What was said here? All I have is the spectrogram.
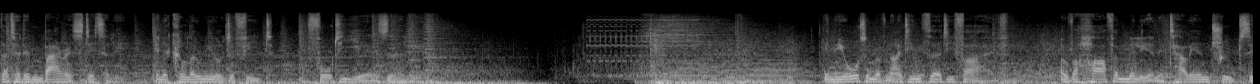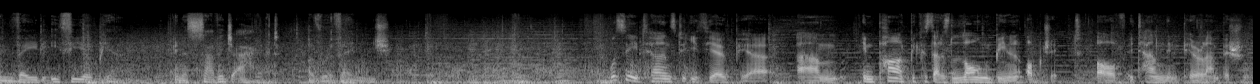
that had embarrassed Italy in a colonial defeat 40 years earlier. In the autumn of 1935, over half a million Italian troops invade Ethiopia in a savage act of revenge. Mussolini turns to Ethiopia um, in part because that has long been an object of Italian imperial ambitions.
